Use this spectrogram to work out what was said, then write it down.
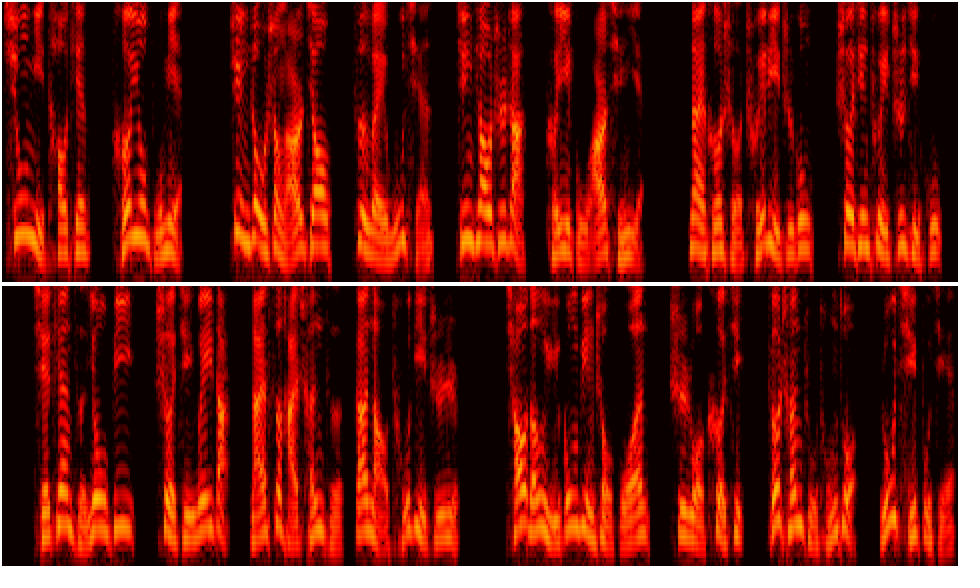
凶逆滔天，何忧不灭？郡骤胜而骄，自谓无前。今挑之战，可以鼓而擒也。奈何舍垂立之功，射进退之计乎？且天子忧逼，社稷危殆，乃四海臣子肝脑涂地之日。乔等与公并受国恩，视若克祭，则臣主同坐。如其不节，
